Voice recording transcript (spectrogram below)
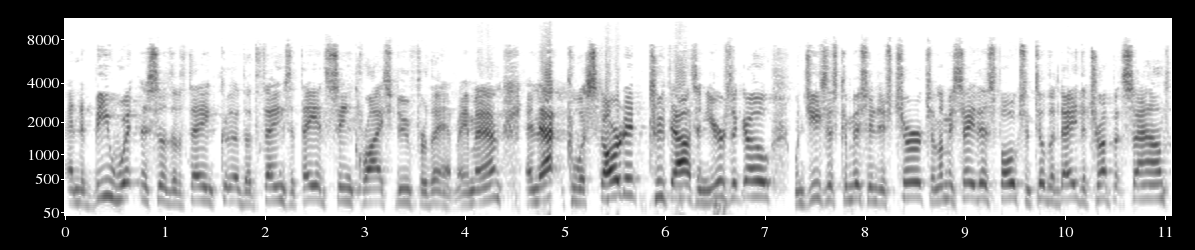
and to be witnesses of the, thing, the things that they had seen Christ do for them. Amen. And that was started started 2,000 years ago when Jesus commissioned his church. And let me say this, folks, until the day the trumpet sounds,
